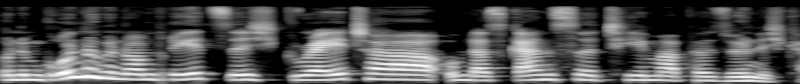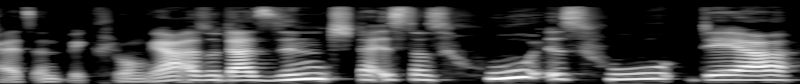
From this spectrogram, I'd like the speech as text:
Und im Grunde genommen dreht sich Greater um das ganze Thema Persönlichkeitsentwicklung. Ja, also da sind, da ist das Who is Who der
